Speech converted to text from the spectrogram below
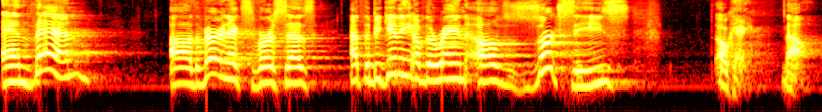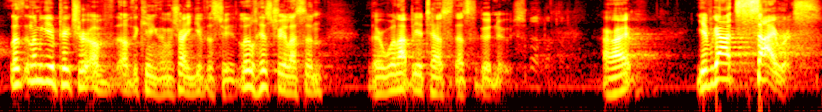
And then uh, the very next verse says, at the beginning of the reign of Xerxes, okay, now let me give you a picture of, of the king. I'm going to try and give this to you. A little history lesson. There will not be a test. That's the good news. All right? You've got Cyrus.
